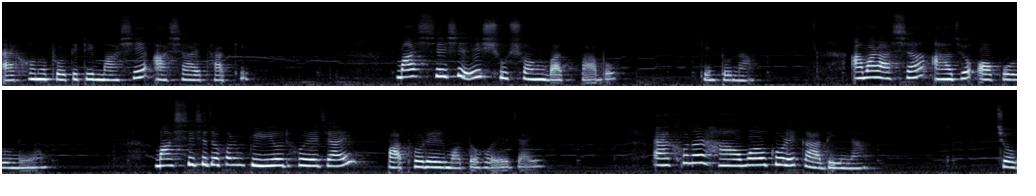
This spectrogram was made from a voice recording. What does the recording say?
এখনও প্রতিটি মাসে আশায় থাকি। মাস শেষে সুসংবাদ পাব, কিন্তু না। আমার আশা আজও অপূরণীয়। মাস শেষে যখন পিরিয়ড হয়ে যায়, পাথরের মতো হয়ে যায় এখন আর হাওমাও করে কাঁদি না। চোখ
